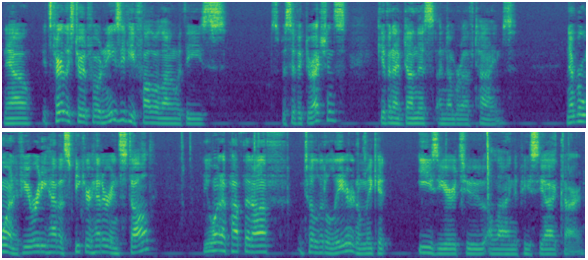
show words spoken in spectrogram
Now, it's fairly straightforward and easy if you follow along with these specific directions, given I've done this a number of times. Number one, if you already have a speaker header installed, you'll want to pop that off until a little later. It'll make it easier to align the PCI card.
